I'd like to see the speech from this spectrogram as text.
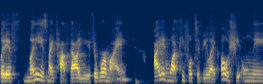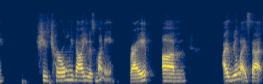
but if money is my top value if it were mine i didn't want people to be like oh she only she's her only value is money right um i realized that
